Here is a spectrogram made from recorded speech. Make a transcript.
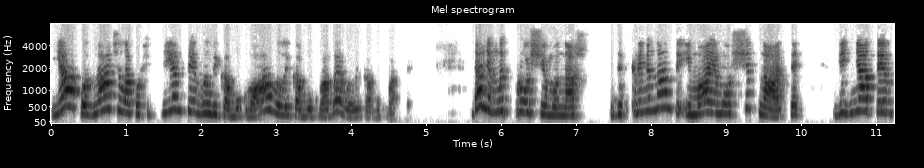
я позначила коефіцієнти велика буква А, велика буква Б, велика буква С. Далі ми спрощуємо наш дискримінант і маємо 16. Відняти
